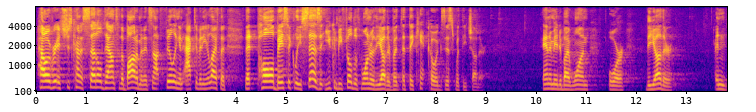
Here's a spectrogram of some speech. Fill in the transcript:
However, it's just kind of settled down to the bottom and it's not filling and activating your life. That, that Paul basically says that you can be filled with one or the other, but that they can't coexist with each other. Animated by one or the other. And,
